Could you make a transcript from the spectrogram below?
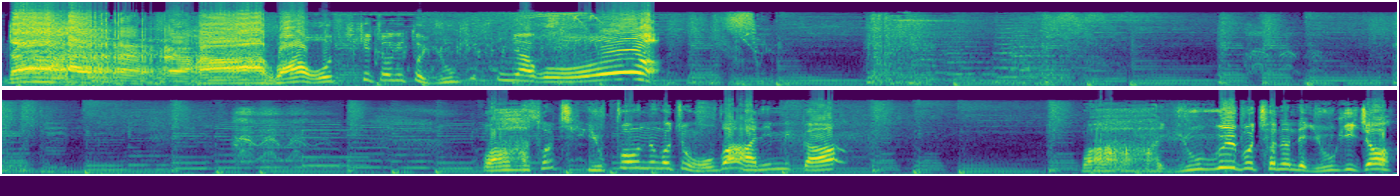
나, 와, 어떻게 저기 또 6이 붙냐고! 와 솔직히 6번 얻는 거 좀 오바 아닙니까? 와 6을 붙였는데 6이죠?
